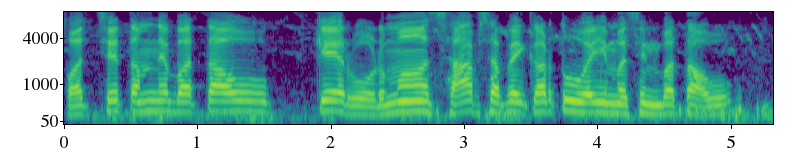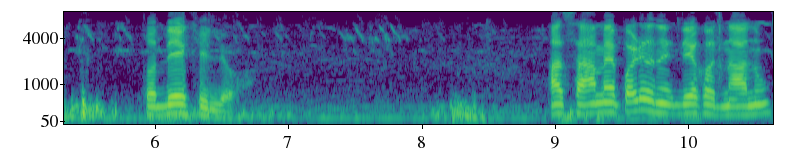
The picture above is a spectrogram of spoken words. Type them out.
પછી તમને બતાવું કે રોડમાં સાફ સફાઈ કરતું હોય એ મશીન બતાવું. તો દેખી લો. આ સામે પડ્યું ને, દેખો નાનું.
